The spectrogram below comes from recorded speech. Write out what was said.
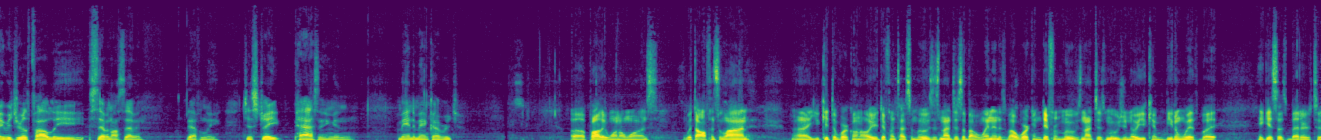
Favorite drill is probably seven on seven, definitely. Just straight passing and man-to-man coverage. Uh, probably one-on-ones with the offensive line. Uh, you get to work on all your different types of moves. It's not just about winning; it's about working different moves, not just moves you know you can beat them with, but it gets us better to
